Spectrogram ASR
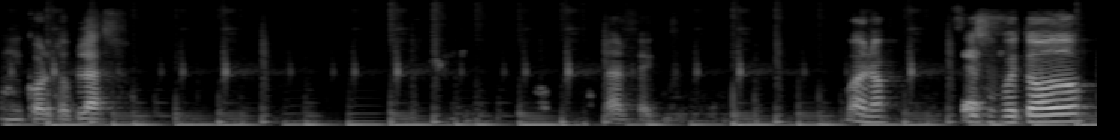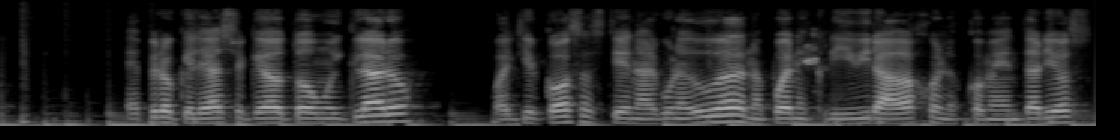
en el corto plazo. Perfecto. Bueno, eso fue todo. Espero que les haya quedado todo muy claro. Cualquier cosa, si tienen alguna duda, nos pueden escribir abajo en los comentarios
